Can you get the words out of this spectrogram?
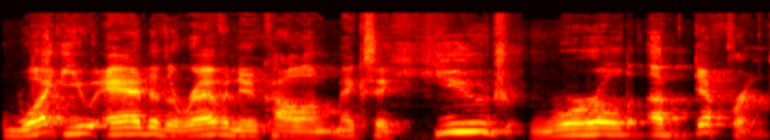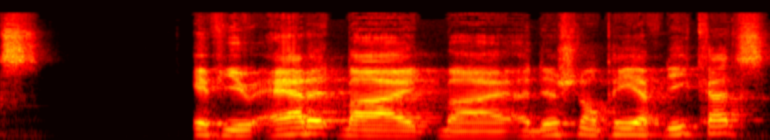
what you add to the revenue column makes a huge world of difference if you add it by by additional PFD cuts,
